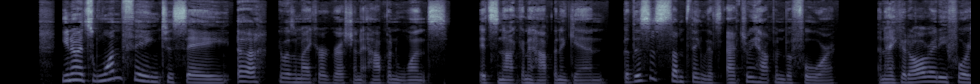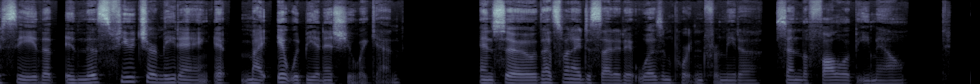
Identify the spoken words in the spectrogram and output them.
you know, it's one thing to say, uh, it was a microaggression. It happened once. It's not going to happen again. But this is something that's actually happened before. And I could already foresee that in this future meeting, it might, it would be an issue again. And so that's when I decided it was important for me to send the follow up email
